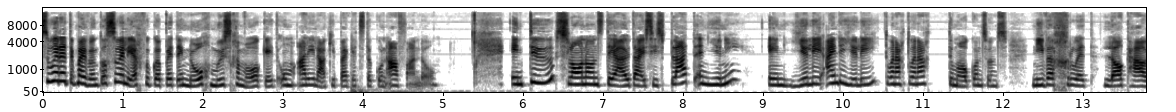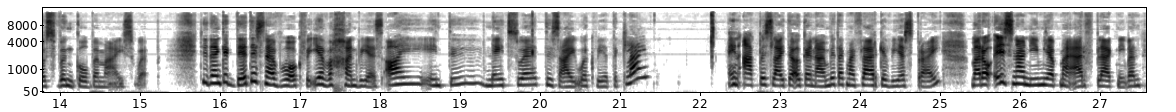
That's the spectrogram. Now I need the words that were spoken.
sodat ek my winkel so leeg verkoop het en nog moes gemaak het om al die lucky packets te kon afhandel. En toe slaan ons die ou huisies plat in Junie en Julie einde Julie 2020 toe maak ons ons nuwe groot lockhouse winkel by my huis oop. Toe dink ek dit is nou waar ek vir ewig gaan wees. Ai en toe net so, toe hy ook weer te klein. En ek besluit toe, okay, nou moet ek my vlerke weer sprei, maar daar is nou nie meer op my erfplek nie want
